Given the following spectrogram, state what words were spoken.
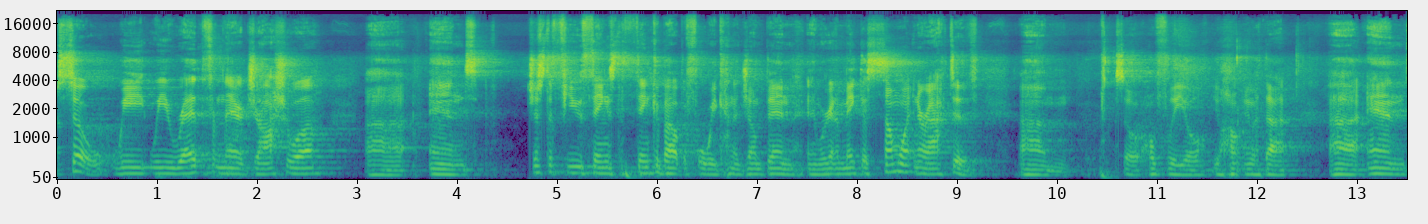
Um, so we, we read from there Joshua uh, and just a few things to think about before we kind of jump in. And we're going to make this somewhat interactive. Um, so hopefully you'll, you'll help me with that. Uh, and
